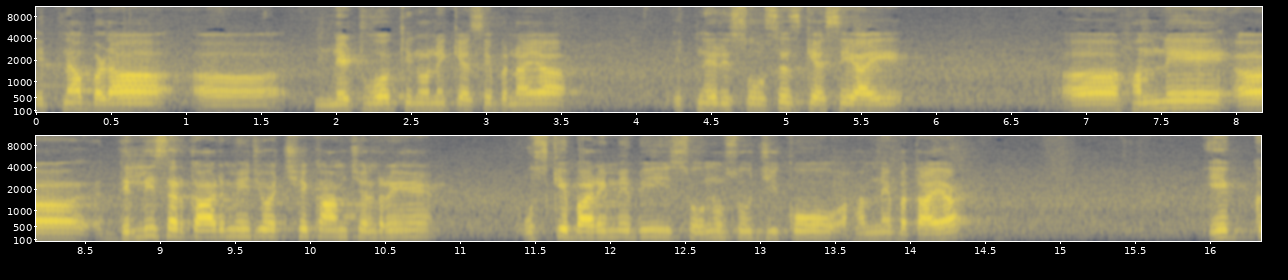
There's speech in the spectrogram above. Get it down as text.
इतना बड़ा नेटवर्क इन्होंने कैसे बनाया इतने रिसोर्सेज कैसे आए हमने दिल्ली सरकार में जो अच्छे काम चल रहे हैं, उसके बारे में भी सोनू सूद जी को हमने बताया। एक,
